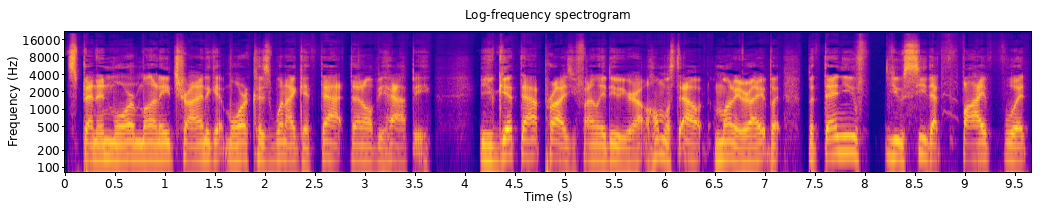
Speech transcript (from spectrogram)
spending more money, trying to get more, because when I get that, then I'll be happy. You get that prize, you finally do. You're almost out of money, right? But but then you you see that five foot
